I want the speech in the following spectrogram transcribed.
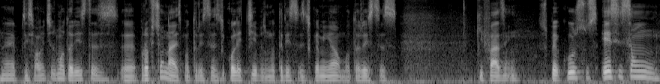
né, principalmente os motoristas eh, profissionais, motoristas de coletivos, motoristas de caminhão, motoristas que fazem os percursos. Esses são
